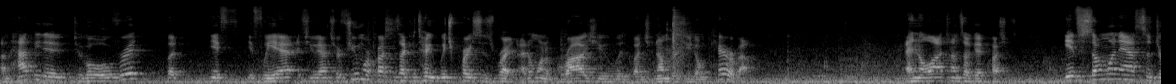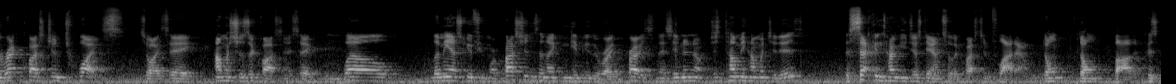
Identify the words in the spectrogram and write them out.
I'm happy to, to go over it, but if, if, we if you answer a few more questions, I can tell you which price is right. I don't want to barrage you with a bunch of numbers you don't care about. And a lot of times I'll get questions. If someone asks a direct question twice, so I say, how much does it cost? And I say, well, let me ask you a few more questions and I can give you the right price. And I say, no, no, just tell me how much it is. The second time you just answer the question flat out. Don't, don't bother, because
